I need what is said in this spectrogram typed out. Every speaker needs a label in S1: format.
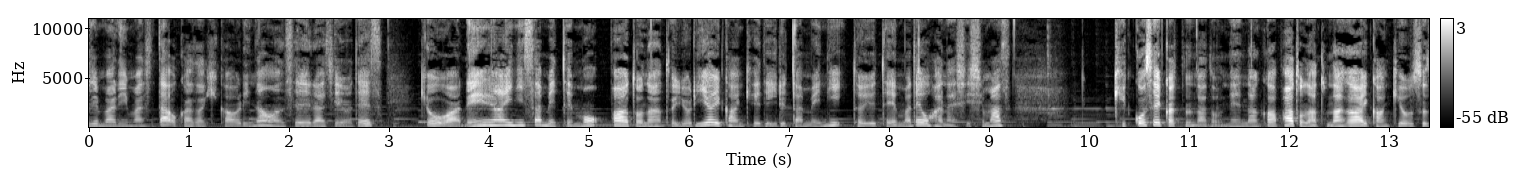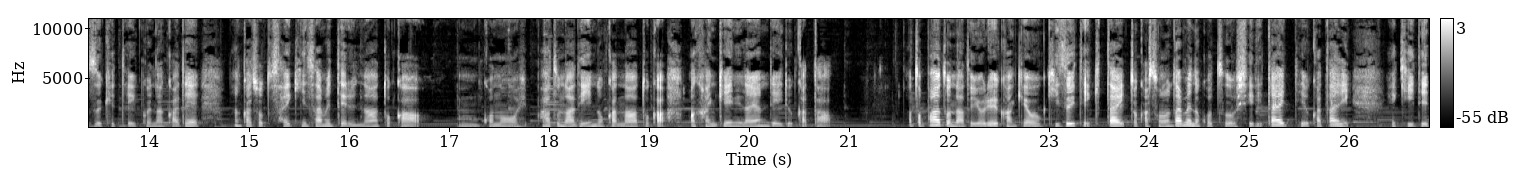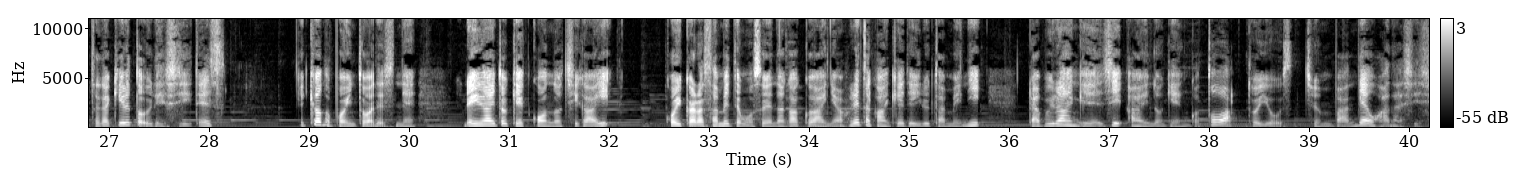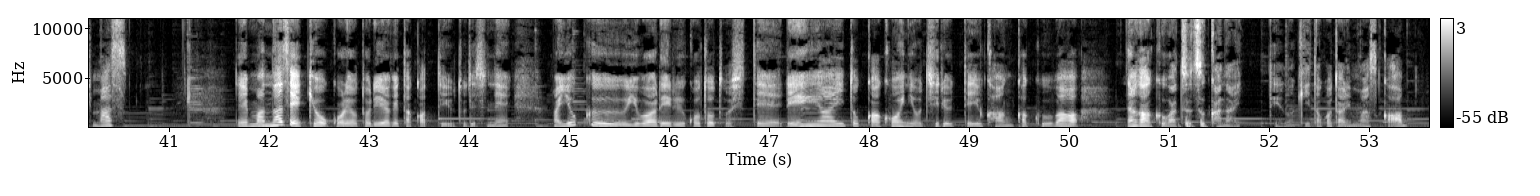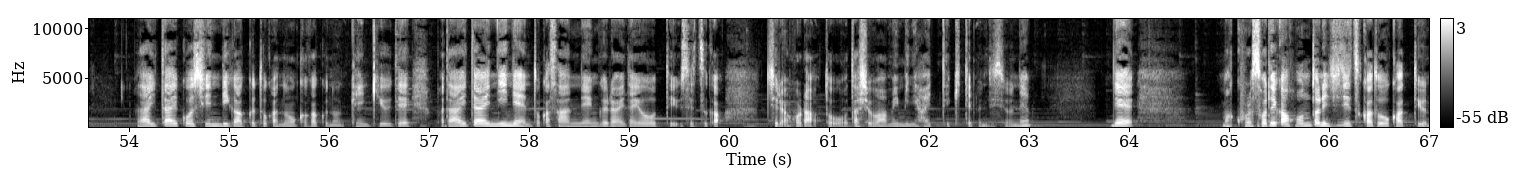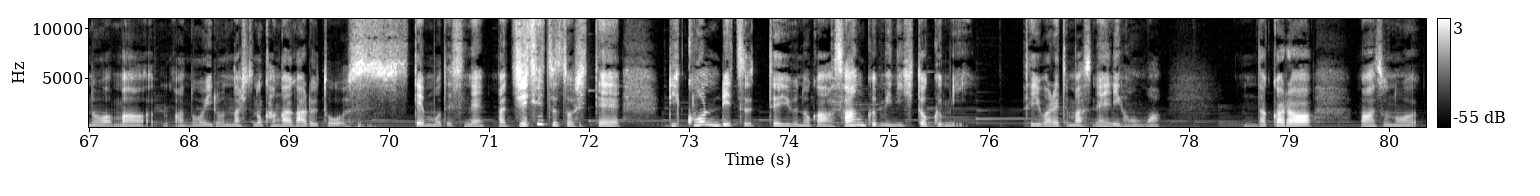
S1: 始まりました。岡崎香織の音声ラジオです。今日は恋愛に冷めてもパートナーとより良い関係でいるためにというテーマでお話しします。結婚生活などねなんかパートナーと長い関係を続けていく中でなんかちょっと最近冷めてるなとか、うん、このパートナーでいいのかなとか、まあ、関係に悩んでいる方。あとパートナーとより良い関係を築いていきたいとかそのためのコツを知りたいっていう方に聞いていただけると嬉しいです。今日のポイントはですね恋愛と結婚の違い恋から冷めても末永く愛にあふれた関係でいるためにラブランゲージ愛の言語とはという順番でお話しします。で、まあ、なぜ今日これを取り上げたかっていうとですね、まあ、よく言われることとして恋愛とか恋に落ちるっていう感覚は長くは続かないっていうのを聞いたことありますか？大体こう心理学とか脳科学の研究で、まあ、大体2年とか3年ぐらいだよっていう説がちらほらと私は耳に入ってきてるんですよね。でまあこれそれが本当に事実かどうかっていうのはまああのいろんな人の考えがあるとしてもですね、まあ、事実として離婚率っていうのが3組に1組って言われてますね日本は。だからまあその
